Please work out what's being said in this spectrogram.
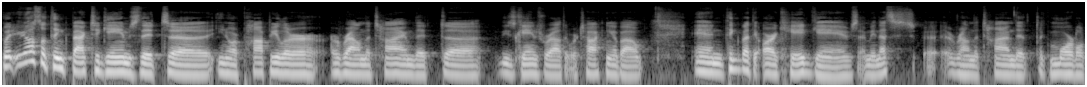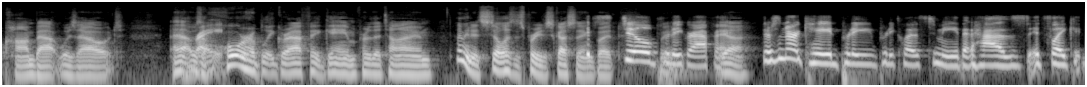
But you also think back to games that uh, you know are popular around the time that uh, these games were out that we're talking about, and think about the arcade games. I mean, that's uh, around the time that like Mortal Kombat was out, and that was a horribly graphic game for the time. I mean, it still is. It's pretty disgusting, It's but still pretty graphic. yeah. There's an arcade pretty pretty close to me that has it's like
